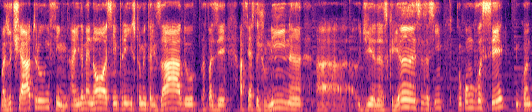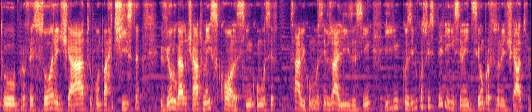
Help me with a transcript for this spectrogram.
mas o teatro, enfim, ainda menor, sempre instrumentalizado para fazer a festa junina, a, o dia das crianças, assim. Então, como você, enquanto professora de teatro, quanto artista, vê o lugar do teatro na escola, assim, como você sabe, como você visualiza, assim, e inclusive com a sua experiência, né, de ser uma professora de teatro.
